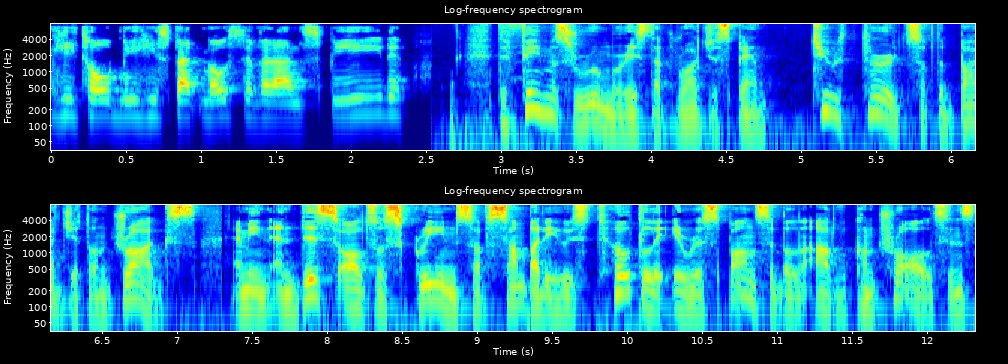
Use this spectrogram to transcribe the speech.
he told me he spent most of it on speed. The famous rumor is that Roger spent two thirds of the budget on drugs. I mean, and this also screams of somebody who is totally irresponsible and out of control since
